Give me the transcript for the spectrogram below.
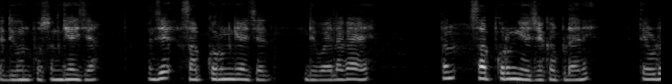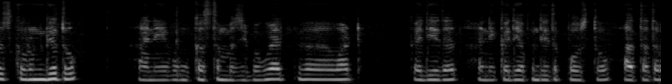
ते देऊन पुसून घ्यायच्या. म्हणजे साफ करून घ्यायच्या. दिवायला काय आहे. पण साफ करून घ्यायचे कपड्याने. तेवढंच करून घेतो. आणि कस्टमरची बघूयात वाट कधी येतात आणि कधी आपण तिथं पोहोचतो. आता तर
